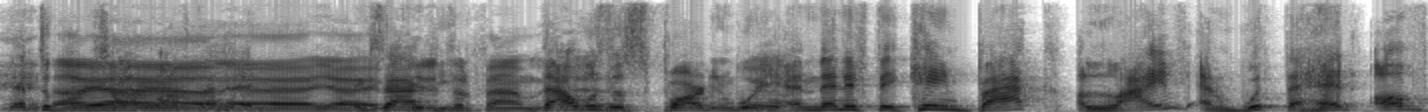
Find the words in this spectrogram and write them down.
had to Oh, yeah, chop off yeah, the head. Yeah, yeah, feed it exactly. to the family, That was yeah. the Spartan way. And then if they came back alive and with the head of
